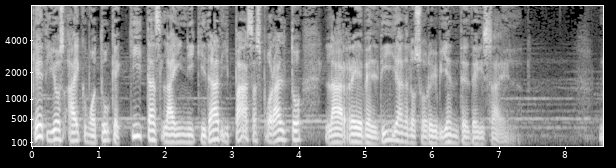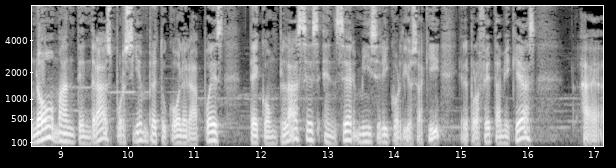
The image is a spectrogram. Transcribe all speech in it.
¿Qué Dios hay como tú que quitas la iniquidad y pasas por alto la rebeldía de los sobrevivientes de Israel? No mantendrás por siempre tu cólera, pues te complaces en ser misericordioso. Aquí el profeta Miqueas ah,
